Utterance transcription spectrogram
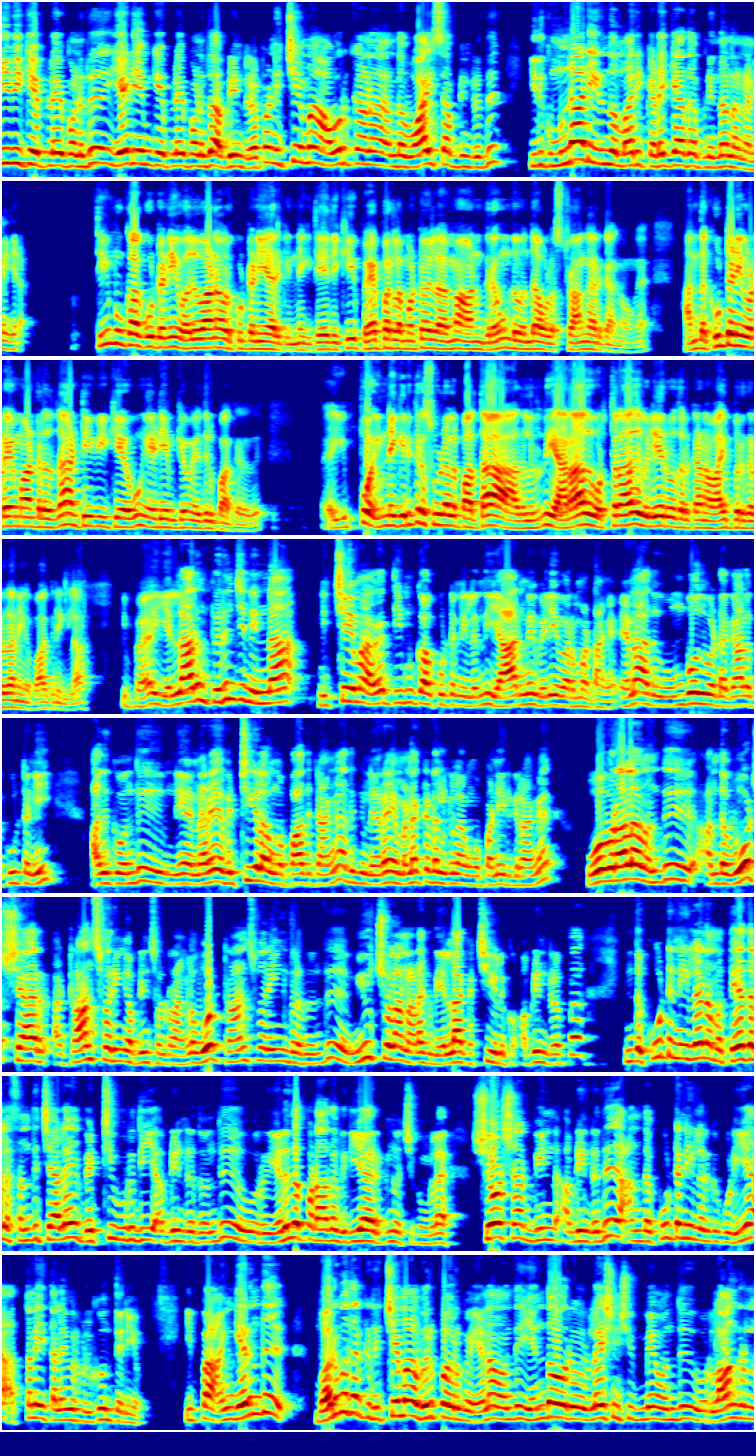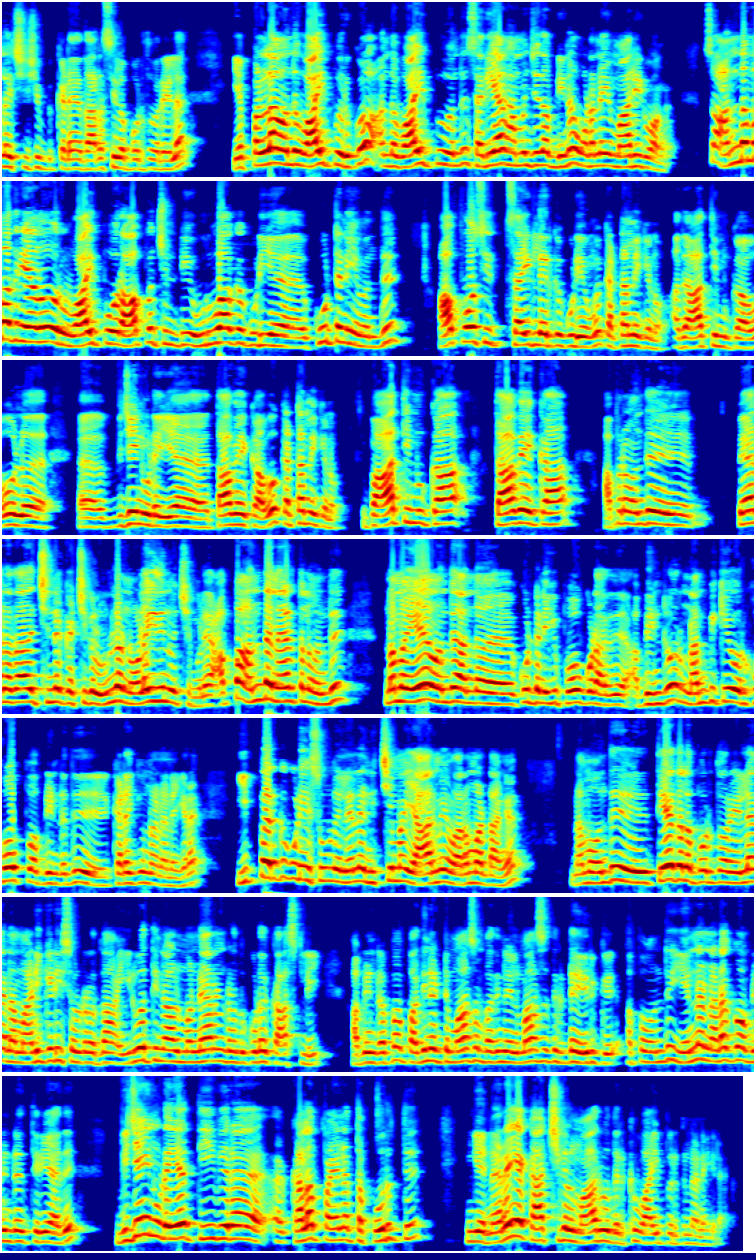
டிவிகே ப்ளே பண்ணுது ஏடிஎம்கே ப்ளே பண்ணுது அப்படின்றப்ப நிச்சயமா அவருக்கான அந்த வாய்ஸ் அப்படின்றது இதுக்கு முன்னாடி இருந்த மாதிரி கிடைக்காது அப்படின்னு தான் நான் நினைக்கிறேன். திமுக கூட்டணி வலுவான ஒரு கூட்டணியா இருக்கு இன்னைக்கு தேதிக்கு. பேப்பர்ல மட்டும் இல்லாம ஆன் கிரவுண்ட் வந்து அவ்வளவு ஸ்ட்ராங்கா இருக்காங்க அவங்க. அந்த கூட்டணி உடையமான்றது தான் டிவிகேவும் ஏடிஎம்கேவும் எதிர்பார்க்கறது. இப்போ இன்னைக்கு இருக்கிற சூழலை பார்த்தா அதுல இருந்து யாராவது ஒருத்தராவது வெளியேறுவதற்கான வாய்ப்பு இருக்கிறதா நீங்க பாக்குறீங்களா? இப்போ எல்லாரும் பிரிஞ்சு நின்னா நிச்சயமாக திமுக கூட்டணியிலேருந்து யாருமே வெளியே வர மாட்டாங்க ஏன்னா அது ஒம்பது வட்ட கால கூட்டணி. அதுக்கு வந்து நெ- நிறைய வெற்றிகளை அவங்க பார்த்துட்டாங்க. அதுக்கு நிறைய மெனக்கடல்களை அவங்க பண்ணியிருக்கிறாங்க. ஓவராலாக வந்து அந்த ஓட் ஷேர் டிரான்ஸ்ஃபரிங் அப்படின்னு சொல்கிறாங்களோ ஓட் டிரான்ஸ்ஃபரிங்கிறது வந்து மியூச்சுவலாக நடக்குது எல்லா கட்சிகளுக்கும். அப்படின்றப்ப இந்த கூட்டணியில் நம்ம தேர்தலை சந்தித்தாலே வெற்றி உறுதி அப்படின்றது வந்து ஒரு எழுதப்படாத விதியாக இருக்குன்னு வச்சுக்கோங்களேன். ஷோர் ஷாட் வின் அப்படின்றது அந்த கூட்டணியில் இருக்கக்கூடிய அத்தனை தலைவர்களுக்கும் தெரியும். இப்போ அங்கேருந்து வருவதற்கு நிச்சயமாக விருப்பம் இருக்கும். ஏன்னா வந்து எந்த ஒரு ரிலேஷன்ஷிப்புமே வந்து ஒரு லாங் ரிலேஷன்ஷிப் கிடையாது அரசியலை பொறுத்தவரையில். எப்பெல்லாம் வந்து வாய்ப்பு இருக்கோ அந்த வாய்ப்பு வந்து சரியாக அமைஞ்சது அப்படின்னா உடனே மாறிடுவாங்க. ஸோ அந்த மாதிரியான ஒரு வாய்ப்பு ஒரு ஆப்பர்ச்சுனிட்டியை உருவாக்கக்கூடிய கூட்டணியை வந்து ஆப்போசிட் சைடில் இருக்கக்கூடியவங்க கட்டமைக்கணும். அது அதிமுகவோ இல்லை விஜயனுடைய தாவேக்காவோ கட்டமைக்கணும். இப்போ அதிமுக தாவேக்கா அப்புறம் வந்து வேற ஏதாவது சின்ன கட்சிகள் உள்ள நுழையுதுன்னு வச்சுங்களேன் அப்போ அந்த நேரத்தில் வந்து நம்ம ஏன் வந்து அந்த கூட்டணிக்கு போகக்கூடாது அப்படின்ற ஒரு நம்பிக்கை ஒரு ஹோப் அப்படின்றது கிடைக்கும்னு நான் நினைக்கிறேன். இப்போ இருக்கக்கூடிய சூழ்நிலையில் நிச்சயமாக யாருமே வரமாட்டாங்க. நம்ம வந்து தேர்தலை பொறுத்தவரையில் நம்ம அடிக்கடி சொல்கிறது தான் இருபத்தி நாலு மணி நேரன்றது கூட காஸ்ட்லி அப்படின்றப்ப பதினெட்டு மாதம் பதினேழு மாதத்துக்கிட்ட இருக்குது அப்போ வந்து என்ன நடக்கும் அப்படின்றது தெரியாது. விஜயனுடைய தீவிர களப்பயணத்தை பொறுத்து இங்கே நிறைய காட்சிகள் மாறுவதற்கு வாய்ப்பு இருக்குன்னு நினைக்கிறேன்.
